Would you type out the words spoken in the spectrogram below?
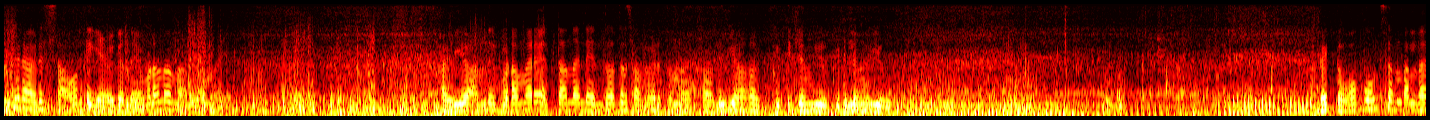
എന്തിനാ ഒരു സൗണ്ട് കേൾക്കുന്നത് എവിടെ നിന്നാന്ന് അറിയാൻ വയ്യ. അയ്യോ അന്ന് ഇവിടം വരെ എത്താൻ തന്നെ എന്തോത്ര സമയം എടുത്തുന്ന. അയ്യോ കിടിലും വ്യൂ കിടിലും വ്യൂ. ടോപ്പ് ബോക്സ് ഉണ്ടല്ലോ.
